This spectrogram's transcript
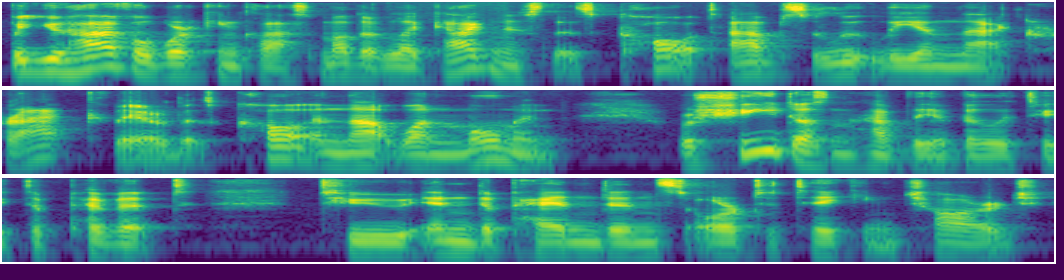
But you have a working class mother like Agnes that's caught absolutely in that crack there, that's caught in that one moment where she doesn't have the ability to pivot to independence or to taking charge.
